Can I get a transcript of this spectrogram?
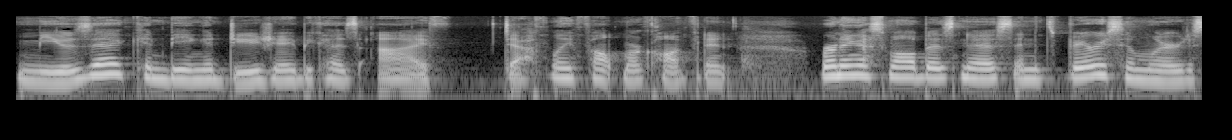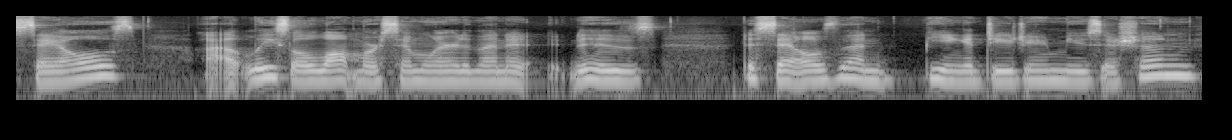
music and being a DJ because I definitely felt more confident running a small business and it's very similar to sales, uh, at least a lot more similar than it is to sales than being a DJ and musician.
